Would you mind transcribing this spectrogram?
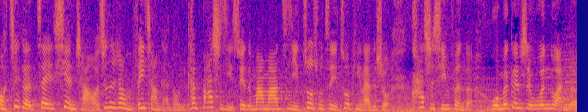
哦，这个在现场哦，真的让我们非常感动。你看八十几岁的妈妈自己做出自己作品来的时候，她是兴奋的，我们更是温暖的。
